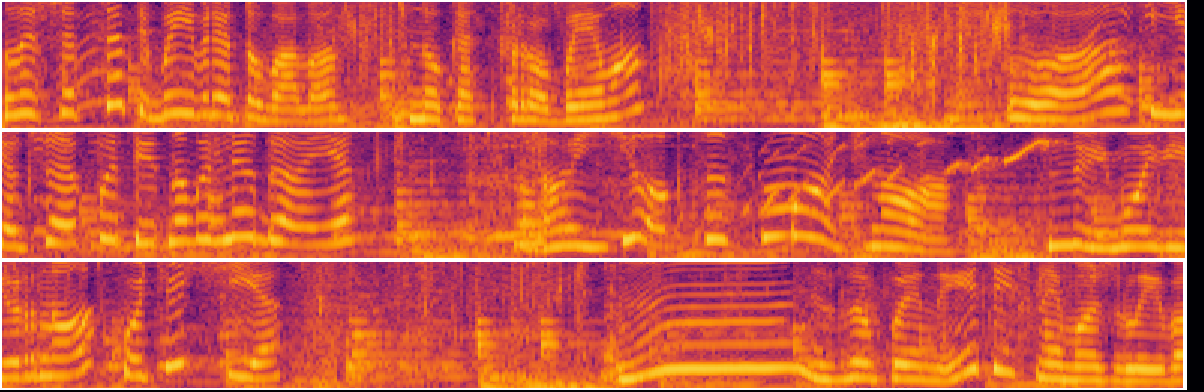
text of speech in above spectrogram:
Лише це тебе і врятувало. Ну-ка, спробуємо. О, як же апетитно виглядає. А як це смачно! Неймовірно, хочу ще. Ммм, зупинитись неможливо.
